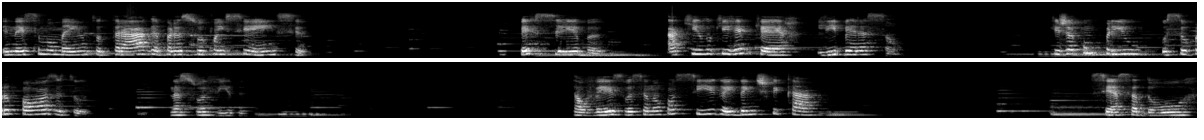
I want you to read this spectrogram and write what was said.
E nesse momento, traga para sua consciência. Perceba aquilo que requer liberação, que já cumpriu o seu propósito na sua vida. Talvez você não consiga identificar se essa dor,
